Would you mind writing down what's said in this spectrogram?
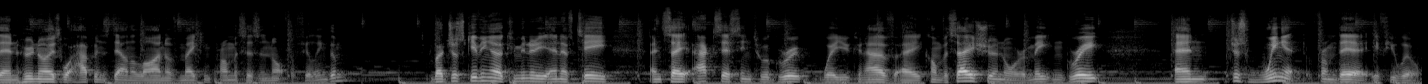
then who knows what happens down the line of making promises and not fulfilling them. But just giving a community NFT and say access into a group where you can have a conversation or a meet and greet and just wing it from there, if you will.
